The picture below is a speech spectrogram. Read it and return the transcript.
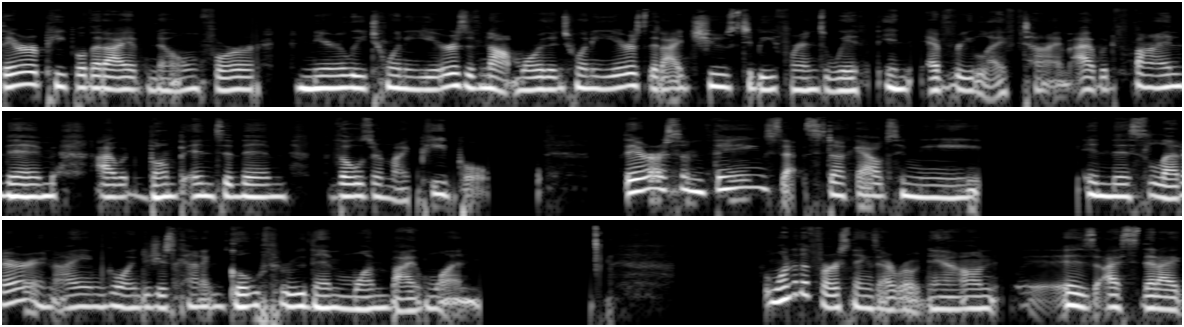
there are people that I have known for nearly 20 years, if not more than 20 years, that I choose to be friends with in every lifetime. I would find them, I would bump into them. Those are my people. There are some things that stuck out to me in this letter, and I am going to just kind of go through them one by one one of the first things I wrote down is I that I,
